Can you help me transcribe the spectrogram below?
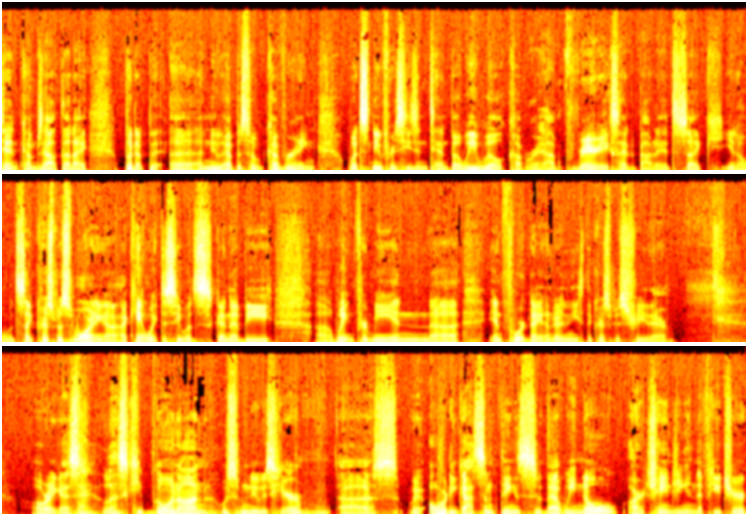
10 comes out that I put up a, a, new episode covering what's new for season 10, but we will cover it. I'm very excited about it. It's like, you know, it's like Christmas morning. I, I can't wait to see what's going to be uh, waiting for me in, uh, in Fortnite underneath the Christmas tree there. All right, guys, let's keep going on with some news here. Uh, we already got some things that we know are changing in the future.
